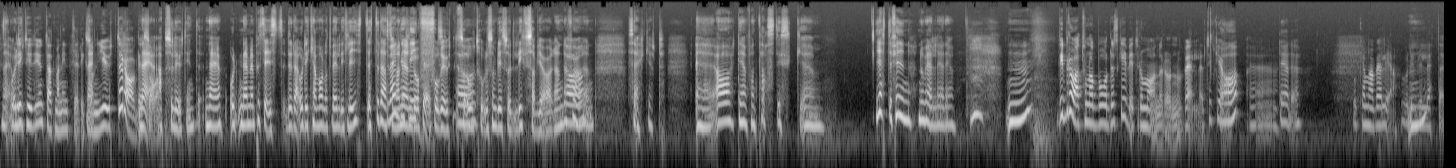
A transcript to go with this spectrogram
Nej, Och, det, betyder ju inte att man inte liksom Nej. njuter av det Nej, så. absolut inte. Nej, och, nej, men precis. Det där, och det kan vara något väldigt litet, det där som man ändå litet. får ut så Ja. otroligt, som blir så livsavgörande Ja. för en. Säkert. Eh, ja, det är en fantastisk, eh, jättefin novell är det. Mm. Det är bra att hon har både skrivit romaner och noveller tycker jag. Ja, Eh, det är det. Då kan man välja och det Mm. blir lättare.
